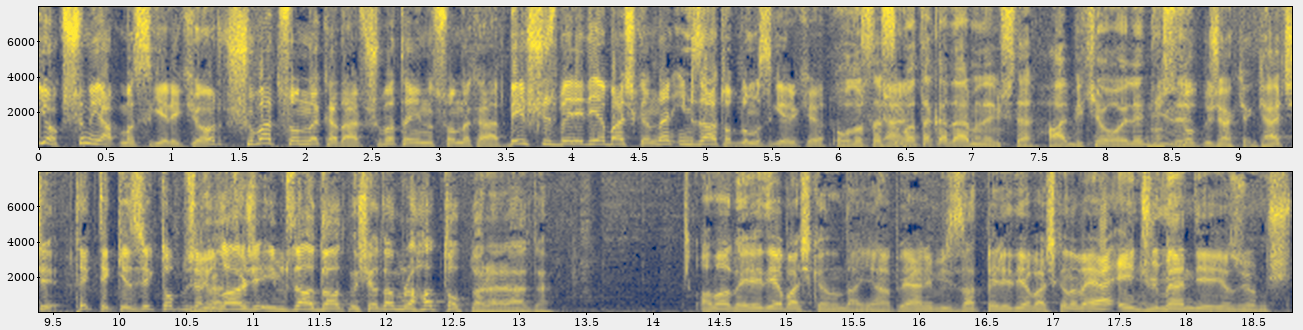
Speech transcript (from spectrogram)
yok şunu yapması gerekiyor. Şubat sonuna kadar, Şubat ayının sonuna kadar 500 belediye başkanından imza toplaması gerekiyor. Olursa Yani- Şubat'a kadar mı demişler? Halbuki o öyle Nasıl değil. toplayacak? Gerçi Tek tek gezecek toplayacak. artık. yıllarca imza dağıtmış adam rahat toplar herhalde. Ama belediye başkanından ya. Yani bizzat belediye başkanı veya encümen diye yazıyormuş.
